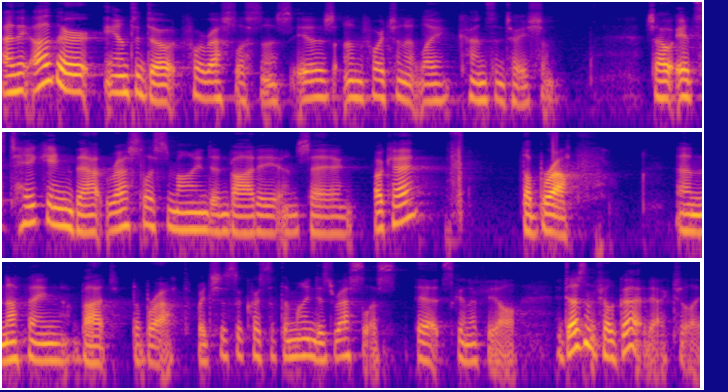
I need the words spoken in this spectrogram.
And the other antidote for restlessness is, unfortunately, concentration. So it's taking that restless mind and body and saying, okay, the breath, and nothing but the breath, which is, of course, if the mind is restless, it's going to feel, it doesn't feel good, actually.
